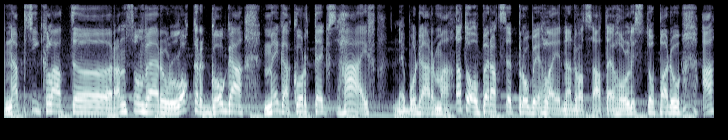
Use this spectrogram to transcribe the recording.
například uh, ransomwareu Locker, Goga, Mega Cortex, Hive nebo Dharma. Tato operace proběhla 21. listopadu a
